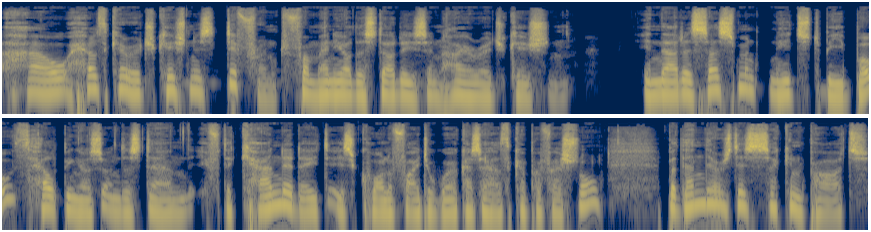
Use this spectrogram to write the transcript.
how healthcare education is different from many other studies in higher education in that assessment needs to be both helping us understand if the candidate is qualified to work as a healthcare professional, but then there's this second part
